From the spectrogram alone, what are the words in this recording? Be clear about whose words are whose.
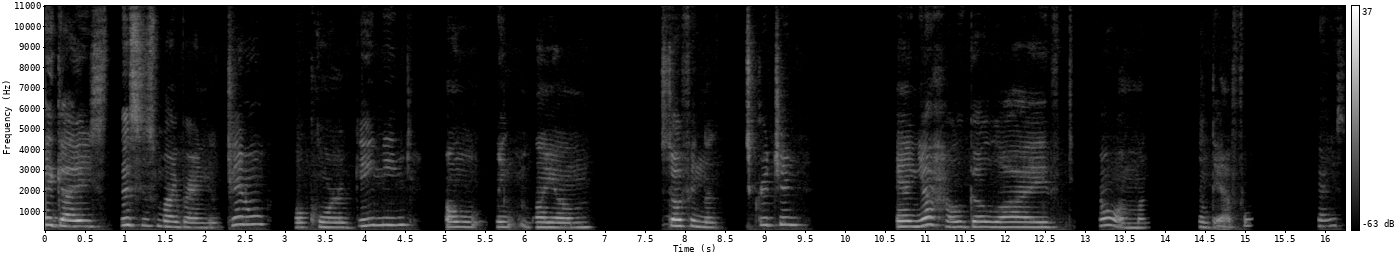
Speaker 1: Hey guys, this is my brand new channel called Core Gaming. I'll link my um stuff in the description. And yeah, I'll go live tomorrow on Monday, something at 4. Guys.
